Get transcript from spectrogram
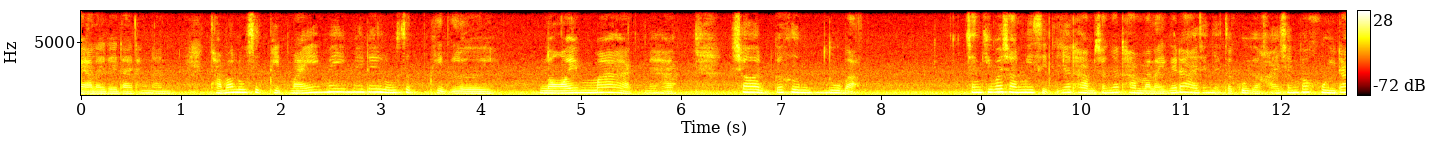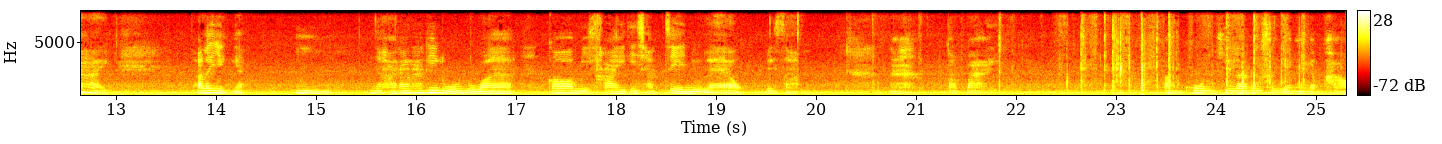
ร์อะไรใด ๆ ทั้งนั้น ถามว่ารู้สึกผิดไหมไม่ไม่ได้รู้สึกผิดเลย น้อยมากนะคะ เชิดก็คือดูแบบ ฉันคิดว่าฉันมีสิทธิ์ที่จะทำฉันจะทำอะไรก็ได้ ฉันอยากจะคุยกับใคร ฉันก็คุยได้ อะไรอย่างเงี้ย อืมนะคะ ทั้งทั้งที่รู้อยู่ว่า ก็มีใครที่ชัดเจนอยู่แล้วด้วยซ้ำนะ ต่อไป ฝั่งคุณคิดแล้วรู้สึกยังไงกับเขา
